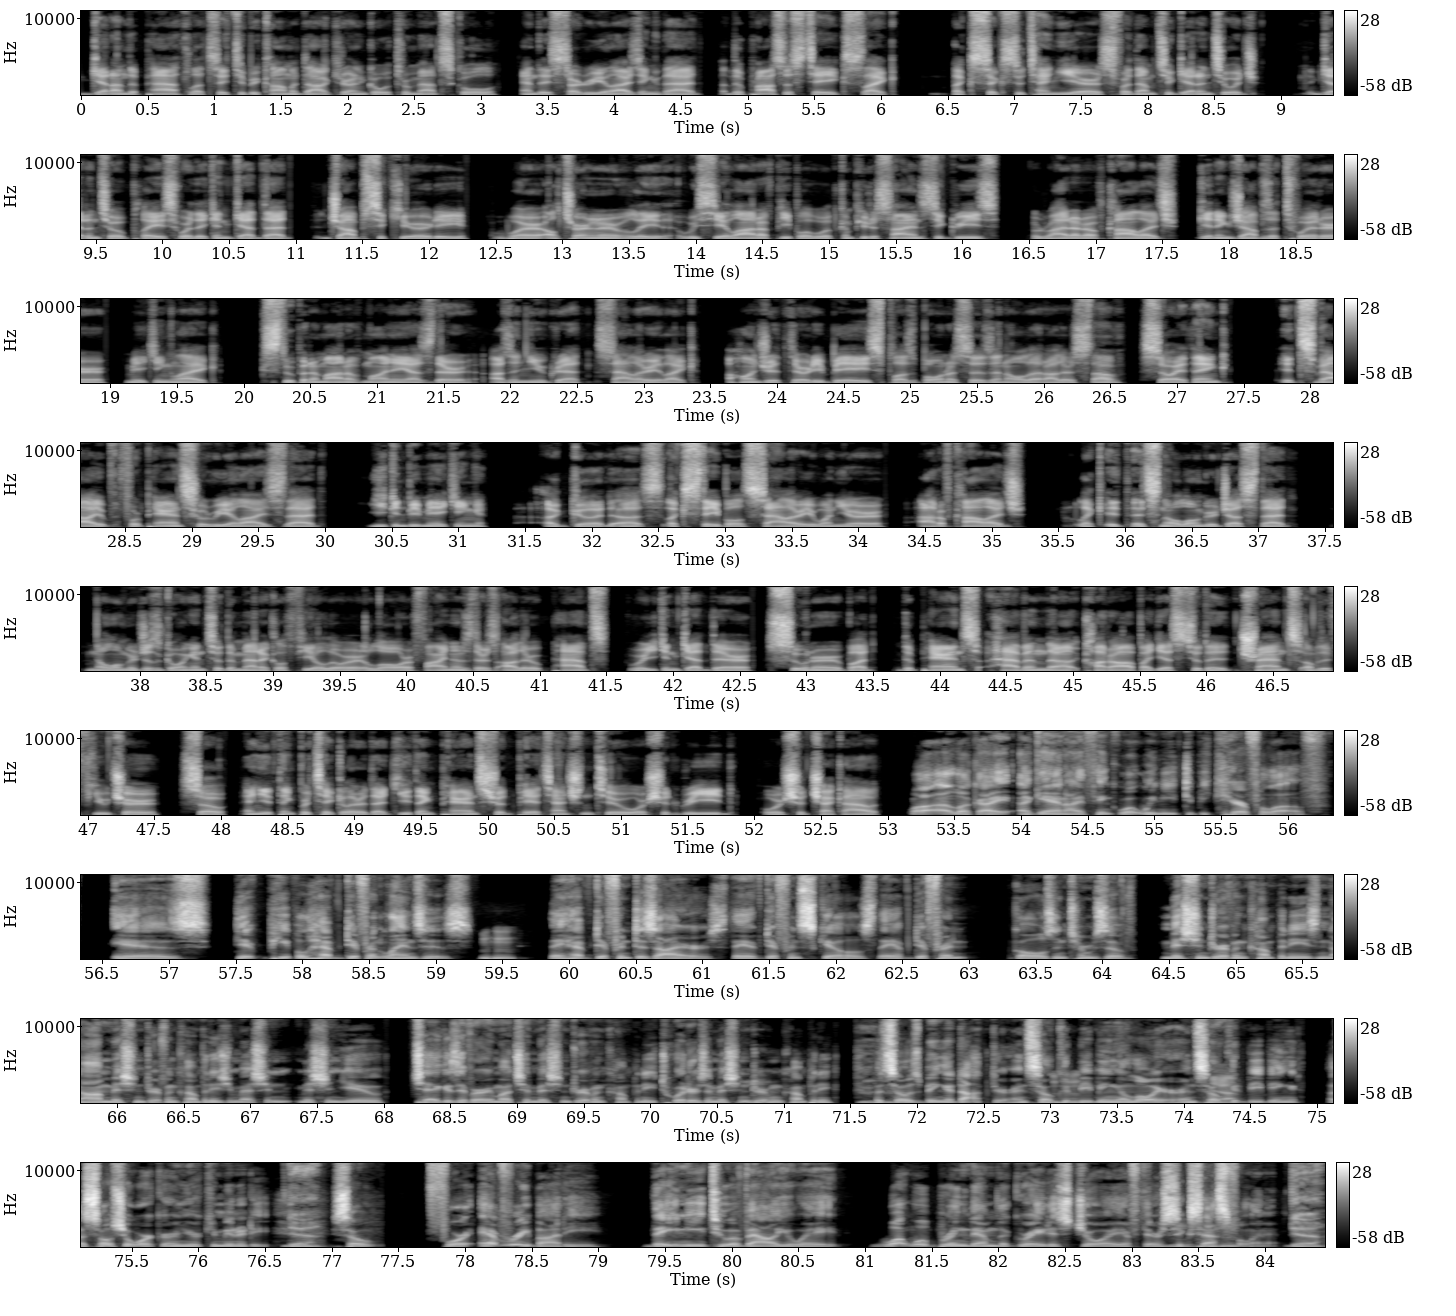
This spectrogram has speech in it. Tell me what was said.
get on the path, let's say, to become a doctor and go through med school, and they start realizing that the process takes like like six to ten years for them to get into a get into a place where they can get that job security. Where alternatively, we see a lot of people with computer science degrees right out of college getting jobs at Twitter, making like stupid amount of money as their as a new grad salary, like 130 base plus bonuses and all that other stuff. So I think it's valuable for parents who realize that you can be making a good uh, like stable salary when you're out of college like it, it's no longer just that no longer just going into the medical field or law or finance. There's other paths where you can get there sooner, but the parents haven't uh, caught up, I guess, to the trends of the future. So, anything particular that you think parents should pay attention to or should read or should check out? Well, uh, look, I again, I think what we need to be careful of is di- people have different lenses. hmm They have different desires. They have different skills. They have different goals in terms of mission driven companies, non mission driven companies. You mentioned Mission U. Chegg is a very much a mission driven company. Twitter's a mission driven company, but so is being a doctor, and so could Mhm. be being a lawyer, and so Yeah. could be being a social worker in your community. Yeah. So for everybody, they need to evaluate what will bring them the greatest joy if they're Mhm. successful in it. Yeah.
